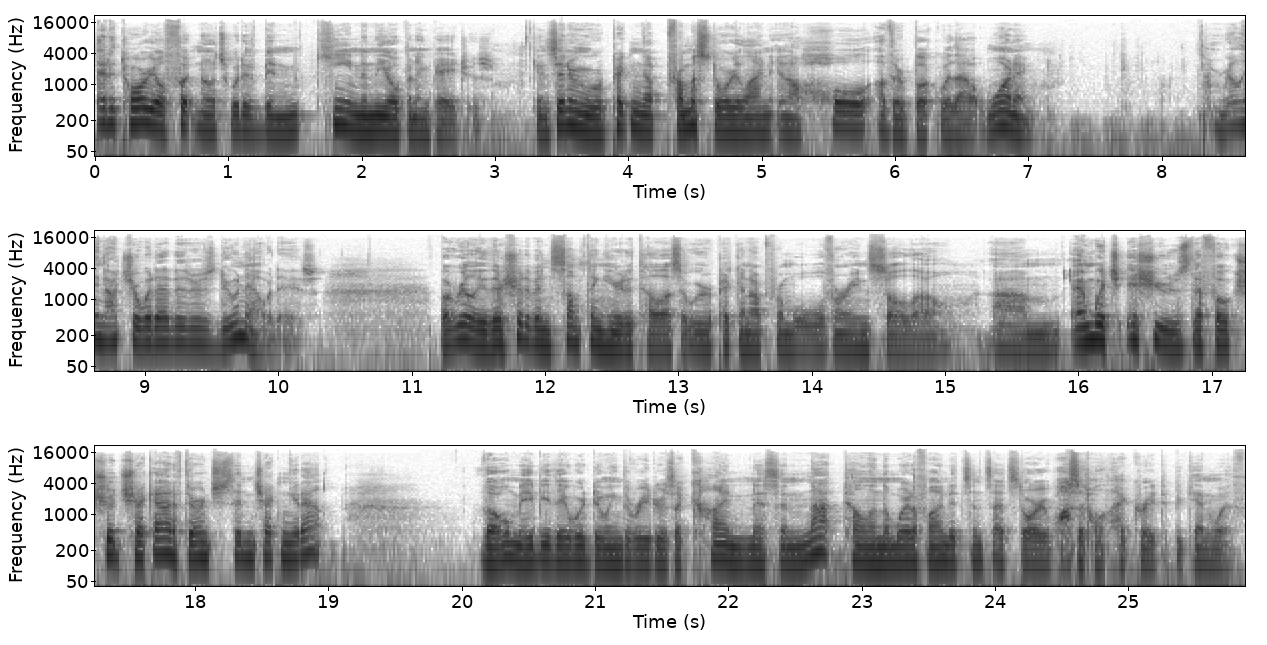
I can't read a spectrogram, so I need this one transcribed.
Editorial footnotes would have been keen in the opening pages considering we're picking up from a storyline in a whole other book without warning. I'm really not sure what editors do nowadays. But really, there should have been something here to tell us that we were picking up from Wolverine solo, um, and which issues that folks should check out if they're interested in checking it out. Though maybe they were doing the readers a kindness and not telling them where to find it since that story wasn't all that great to begin with.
